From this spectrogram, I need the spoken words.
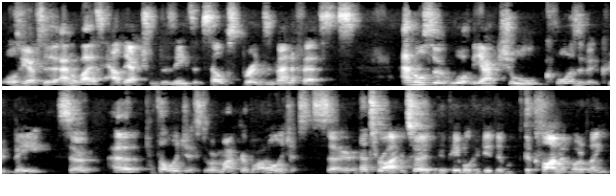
Also, you have to analyze how the actual disease itself spreads and manifests. and also what the actual cause of it could be. So, a pathologist or a microbiologist. So, That's right. And so the people who did the, the climate modelling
